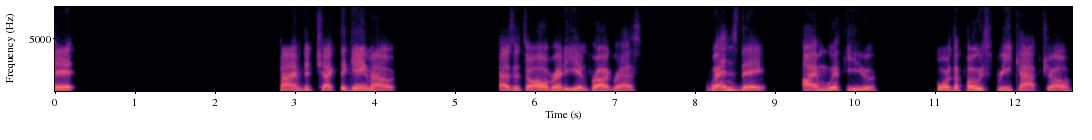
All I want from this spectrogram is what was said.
hit time to check the game out as it's already in progress. Wednesday, I'm with you for the post recap show.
